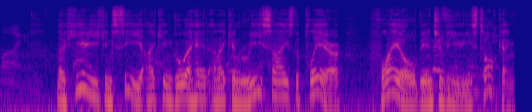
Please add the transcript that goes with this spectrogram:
minds. Now here you can see I can go ahead and I can resize the player while the interviewee is talking.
